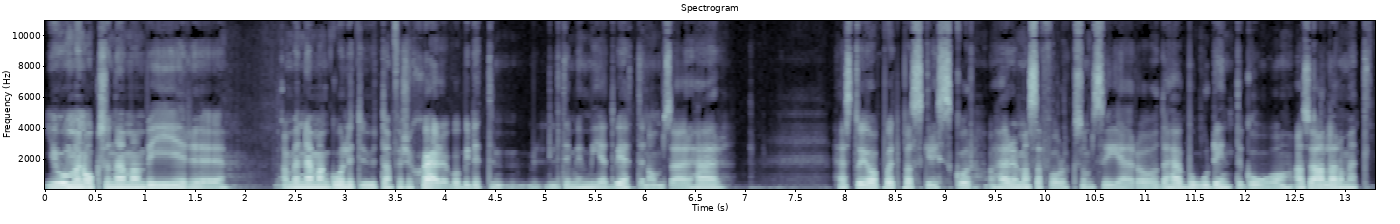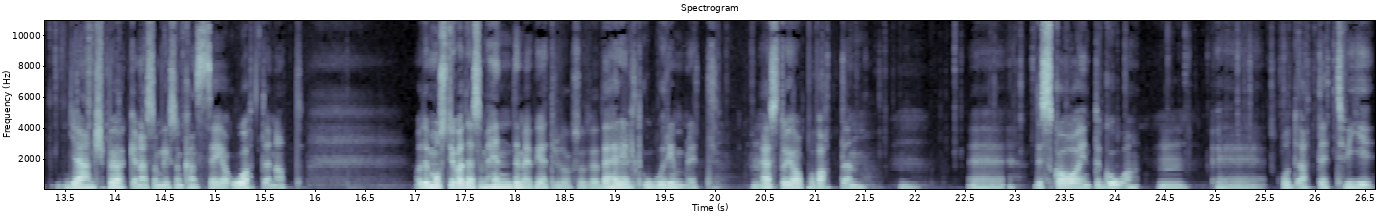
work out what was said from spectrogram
Jo, men också när man blir, ja men när man går lite utanför sig själv och blir lite, lite mer medveten om så här, här, här står jag på ett par skridskor och här är en massa folk som ser och det här borde inte gå. Alltså alla de här hjärnspökena som liksom kan säga åt en att och det måste ju vara det som hände med Petrus också. Det här är helt orimligt. Mm. Här står jag på vatten. Mm. Eh, det ska inte gå. Mm. Eh, och att det tvi,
